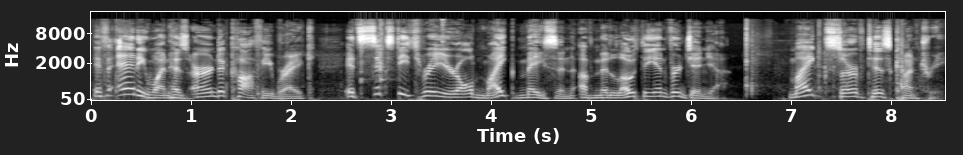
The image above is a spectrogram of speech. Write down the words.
If anyone has earned a coffee break, it's 63 year old Mike Mason of Midlothian, Virginia. Mike served his country,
